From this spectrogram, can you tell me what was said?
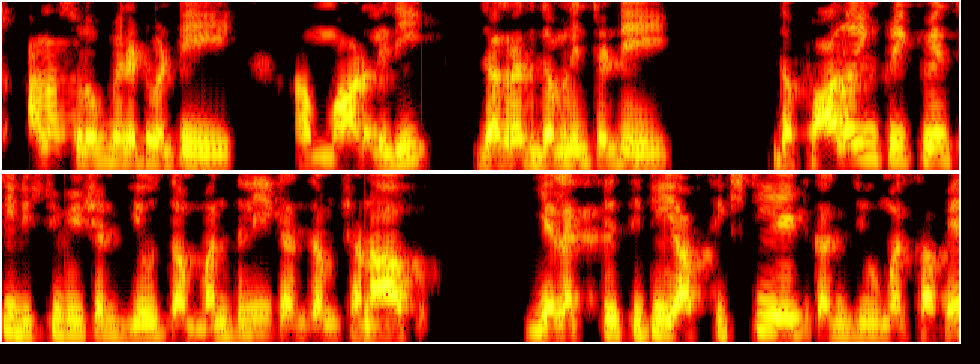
చాలా సులభమైనటువంటి మోడల్ ఇది. జాగ్రత్త గమనించండి. The following frequency distribution gives the monthly consumption of electricity of sixty eight consumers of a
